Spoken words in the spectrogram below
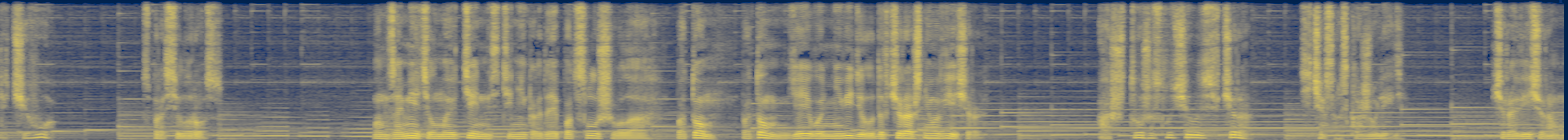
«Для чего?» — спросил Росс. Он заметил мою тень на стене, когда я подслушивал, а потом, потом я его не видел до вчерашнего вечера. «А что же случилось вчера?» «Сейчас расскажу, леди». Вчера вечером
